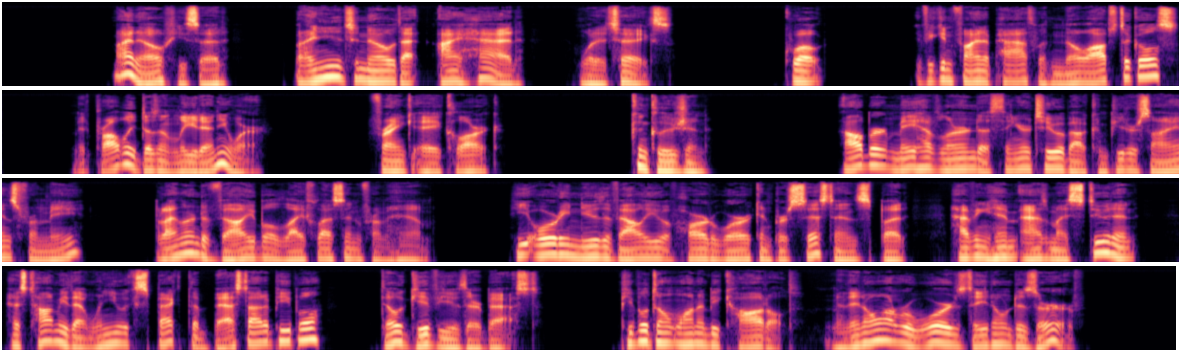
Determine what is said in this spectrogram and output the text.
I know, he said, but I needed to know that I had what it takes. Quote, if you can find a path with no obstacles, it probably doesn't lead anywhere. Frank A. Clark. Conclusion Albert may have learned a thing or two about computer science from me, but I learned a valuable life lesson from him. He already knew the value of hard work and persistence, but having him as my student has taught me that when you expect the best out of people, they'll give you their best. People don't want to be coddled, and they don't want rewards they don't deserve.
